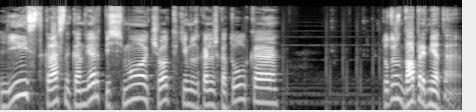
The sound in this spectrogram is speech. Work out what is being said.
Лист, красный конверт, письмо, четки, музыкальная шкатулка. Тут нужно два предмета.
